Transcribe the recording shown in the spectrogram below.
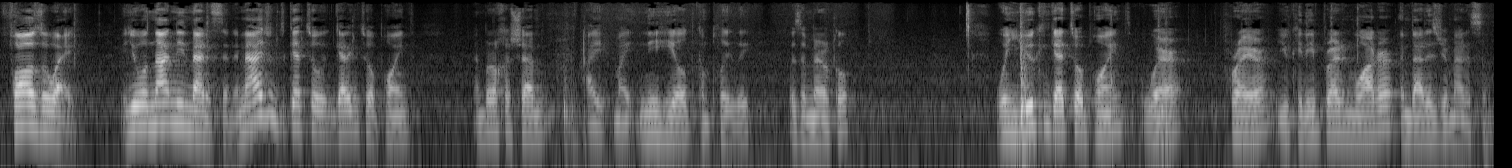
falls away. You will not need medicine. Imagine to get to getting to a point, and Baruch Hashem, I, my knee healed completely. It was a miracle. When you can get to a point where prayer, you can eat bread and water, and that is your medicine.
